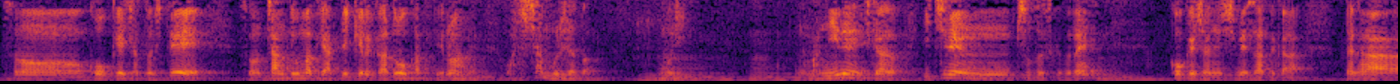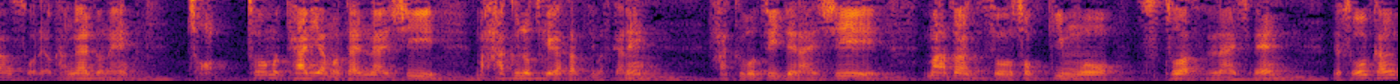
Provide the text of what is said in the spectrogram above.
その後継者としてそのちゃんとうまくやっていけるかどうかっていうのはね、私は無理だと。無理、まあ、2年しか1年ちょっとですけどね、後継者に指名されてから。だからそれを考えるとねちょっともキャリアも足りないし、まあ、箔の付け方って言いますかね、箔もついてないし、まあ、あとはその側近も育ててないしね、でそう考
